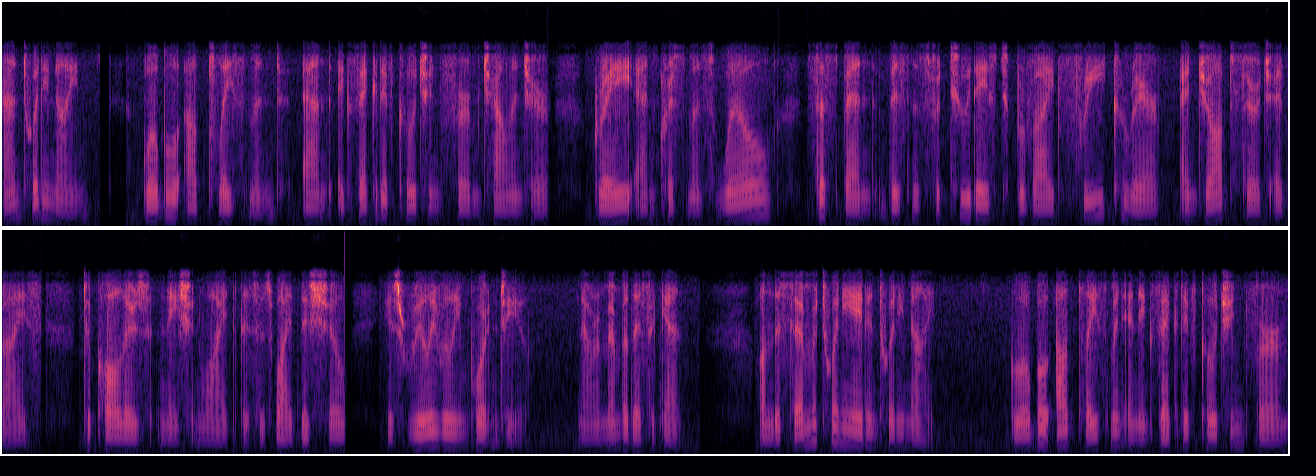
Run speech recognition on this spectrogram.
and 29, Global Outplacement and executive coaching firm Challenger, Gray and Christmas will suspend business for two days to provide free career and job search advice to callers nationwide. This is why this show is really, really important to you. Now, remember this again. On December 28 and 29, global outplacement and executive coaching firm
